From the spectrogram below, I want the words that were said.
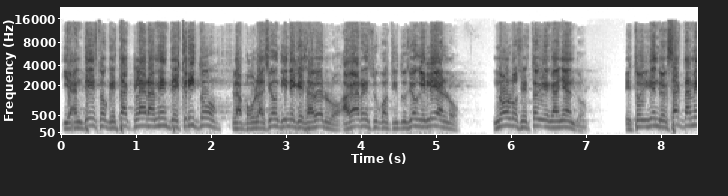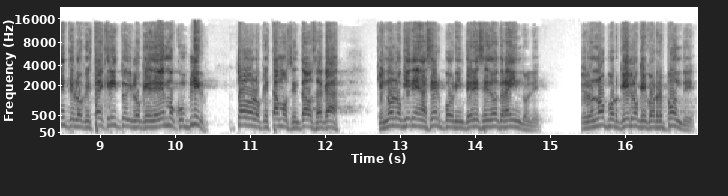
Y ante esto que está claramente escrito, la población tiene que saberlo. Agarren su constitución y léanlo. No los estoy engañando. Estoy diciendo exactamente lo que está escrito y lo que debemos cumplir. Todos los que estamos sentados acá, que no lo quieren hacer por intereses de otra índole, pero no porque es lo que corresponde.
